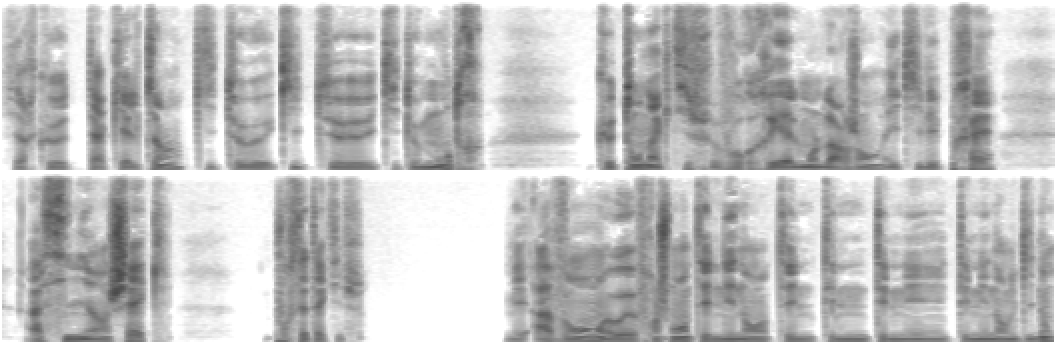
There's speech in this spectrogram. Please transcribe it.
C'est-à-dire que tu as quelqu'un qui te qui te qui te montre que ton actif vaut réellement de l'argent et qu'il est prêt à signer un chèque pour cet actif. Mais avant, euh, franchement, t'es le nez dans t'es le nez dans le guidon,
